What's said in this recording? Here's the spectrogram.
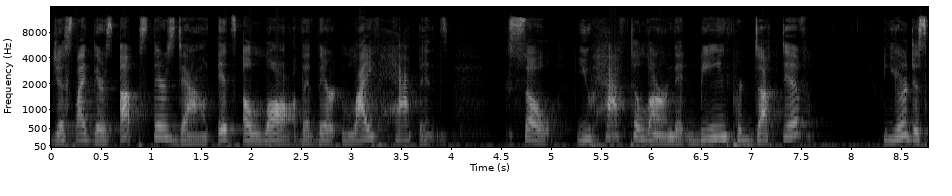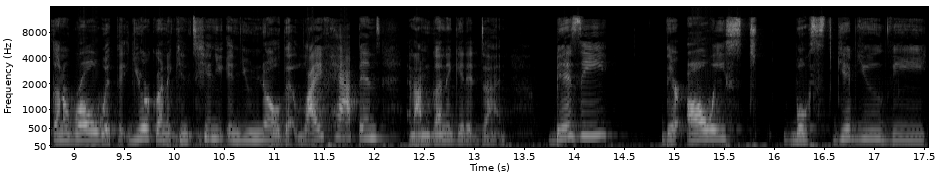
Just like there's ups, there's down. It's a law that their life happens. So you have to learn that being productive, you're just going to roll with it. You're going to continue, and you know that life happens and I'm going to get it done. Busy, they're always will give you the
